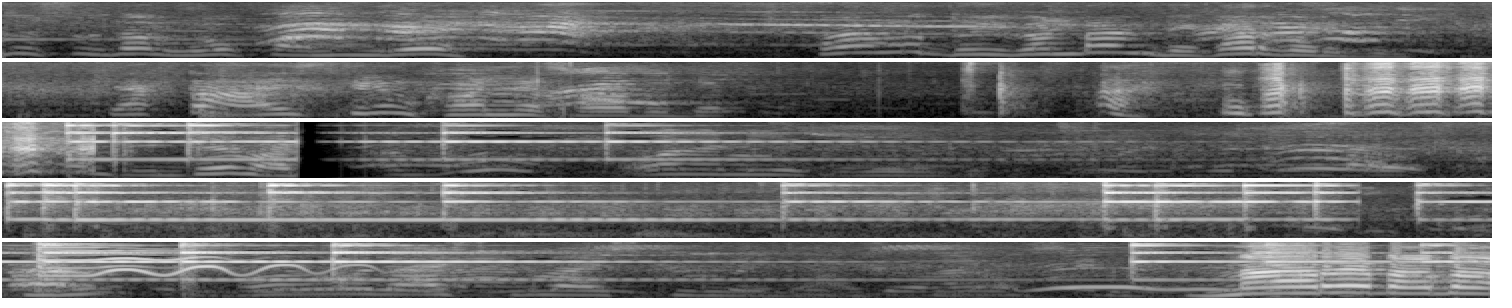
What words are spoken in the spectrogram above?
কঞ্জুস সুদা লোক পানি রে আমার মু দুই ঘণ্টা বেকার করে দিল একটা আইসক্রিম খাওয়ান না সবাই দুটো আহ, দে না রে বাবা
